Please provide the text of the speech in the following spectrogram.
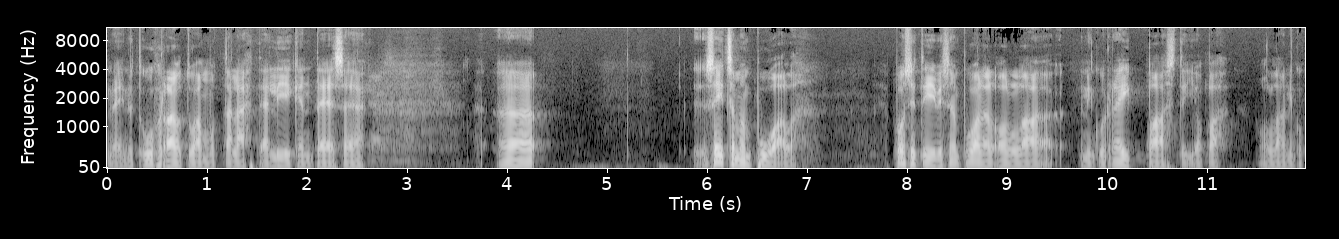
no ei nyt uhrautua, mutta lähteä liikenteeseen. Öö, seitsemän puolella. Positiivisen puolella ollaan niin kuin reippaasti jopa, ollaan niin kuin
